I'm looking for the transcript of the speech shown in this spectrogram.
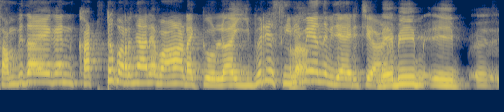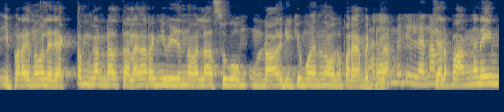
സംവിധായകൻ കട്ട് പറഞ്ഞാലേ വാ അടയ്ക്കുള്ളൂ. ഇവർ സിനിമയെന്ന് വിചാരിച്ചു മേബി ഈ ഈ പറയുന്ന പോലെ രക്തം കണ്ടാൽ തലകറങ്ങി വീഴുന്ന വല്ല അസുഖവും ഉണ്ടായിരിക്കുമോ എന്ന് നമുക്ക് പറയാൻ പറ്റില്ല. ചിലപ്പോ ചിലപ്പോൾ അങ്ങനെയും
